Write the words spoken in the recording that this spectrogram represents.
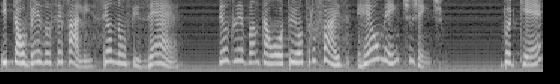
E talvez você fale: se eu não fizer, Deus levanta outro e outro faz. Realmente, gente. Porque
